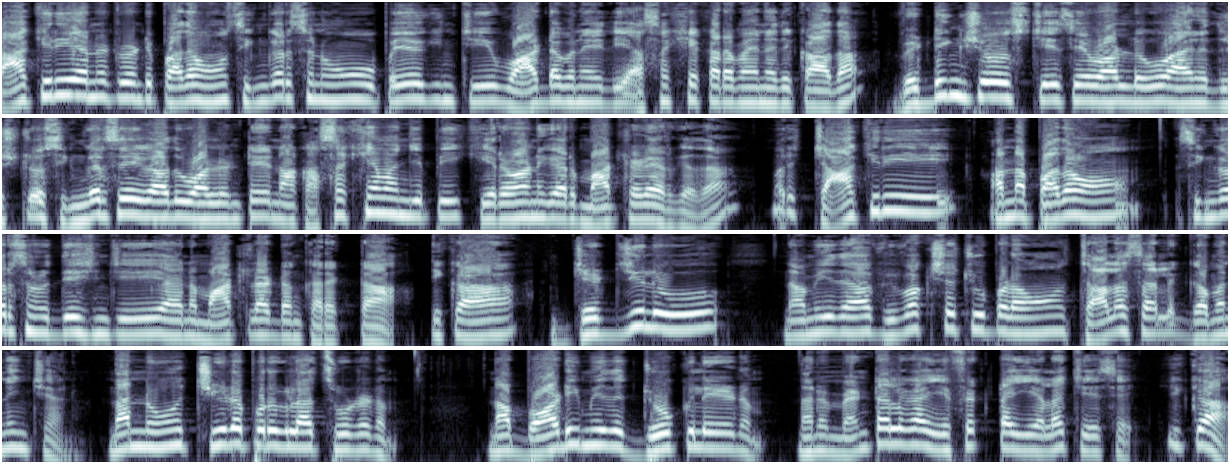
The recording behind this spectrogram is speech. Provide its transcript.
చాకిరీ అన్నటువంటి పదం సింగర్స్ను ఉపయోగించి వాడడం అనేది అసహ్యకరమైనది కాదా? వెడ్డింగ్ షోస్ చేసేవాళ్ళు ఆయన దృష్టిలో సింగర్సే కాదు వాళ్ళంటే నాకు అసహ్యం అని చెప్పి కీరవాణి గారు మాట్లాడారు కదా. మరి చాకిరీ అన్న పదం సింగర్స్ను ఉద్దేశించి ఆయన మాట్లాడడం కరెక్టా? ఇక జడ్జిలు నా మీద వివక్ష చూపడం చాలాసార్లు గమనించాను. నన్ను చీడపురుగులా చూడడం నా బాడీ మీద జోకులేయడం నన్ను మెంటల్గా ఎఫెక్ట్ అయ్యేలా చేశాయి. ఇక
